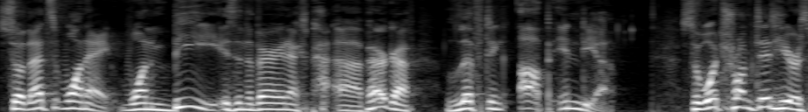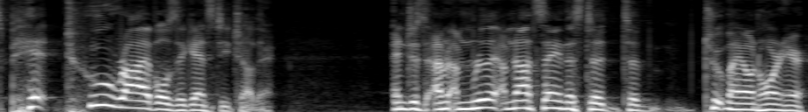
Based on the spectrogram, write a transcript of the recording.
So that's 1A. 1B is in the very next pa- uh, paragraph, lifting up India. So what Trump did here is pit two rivals against each other. And just, I'm, I'm really, I'm not saying this to, to toot my own horn here.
